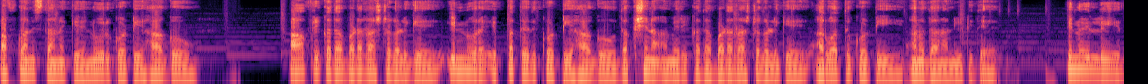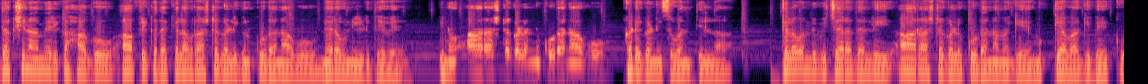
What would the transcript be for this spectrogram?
ಅಫ್ಘಾನಿಸ್ತಾನಕ್ಕೆ ನೂರು ಕೋಟಿ ಹಾಗೂ ಆಫ್ರಿಕಾದ ಬಡ ರಾಷ್ಟ್ರಗಳಿಗೆ ಇನ್ನೂರ ಇಪ್ಪತ್ತೈದು ಕೋಟಿ ಹಾಗೂ ದಕ್ಷಿಣ ಅಮೆರಿಕದ ಬಡ ರಾಷ್ಟ್ರಗಳಿಗೆ ಅರವತ್ತು ಕೋಟಿ ಅನುದಾನ ನೀಡಿದೆ. ಇನ್ನು ಇಲ್ಲಿ ದಕ್ಷಿಣ ಅಮೆರಿಕ ಹಾಗೂ ಆಫ್ರಿಕಾದ ಕೆಲವು ರಾಷ್ಟ್ರಗಳಿಗೂ ಕೂಡ ನಾವು ನೆರವು ನೀಡಿದ್ದೇವೆ. ಇನ್ನು ಆ ರಾಷ್ಟ್ರಗಳನ್ನು ಕೂಡ ನಾವು ಕಡೆಗಣಿಸುವಂತಿಲ್ಲ. ಕೆಲವೊಂದು ವಿಚಾರದಲ್ಲಿ ಆ ರಾಷ್ಟ್ರಗಳು ಕೂಡ ನಮಗೆ ಮುಖ್ಯವಾಗಿ ಬೇಕು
